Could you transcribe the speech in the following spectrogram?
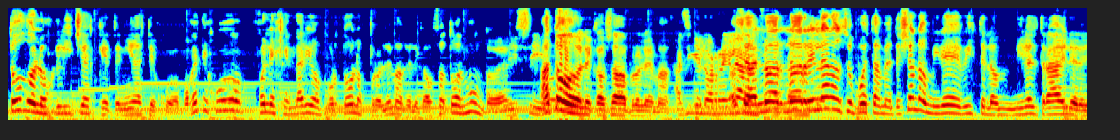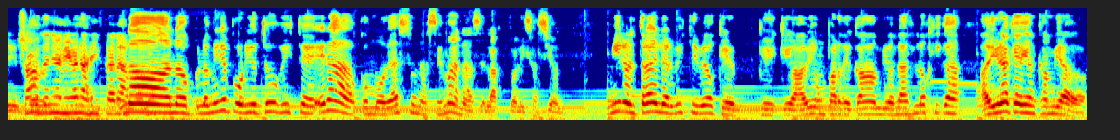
todos los glitches que tenía este juego. Porque este juego fue legendario por todos los problemas que le causó a todo el mundo, ¿eh? Sí, a todos le causaba problemas. Así que lo O arreglaron. sea, lo, arreglaron supuestamente. Ya lo miré, viste, lo miré el tráiler. y- Ya no tenías ni ganas de instalarlo. no, no, lo miré por YouTube, viste, era como de hace unas semanas la actualización. Miro el tráiler, viste, y veo que, que- que había un par de cambios. Las lógicas, adivina que habían cambiado.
